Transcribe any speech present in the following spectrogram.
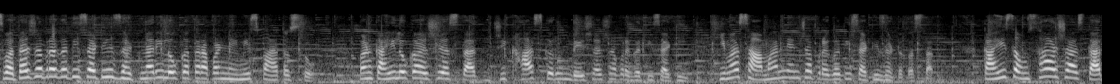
स्वतःच्या प्रगतीसाठी झटणारी लोक तर आपण नेहमीच पाहत असतो. पण काही लोक अशी असतात जी खास करून देशाच्या प्रगतीसाठी किंवा सामान्यांच्या प्रगतीसाठी झटत असतात. काही संस्था अशा असतात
